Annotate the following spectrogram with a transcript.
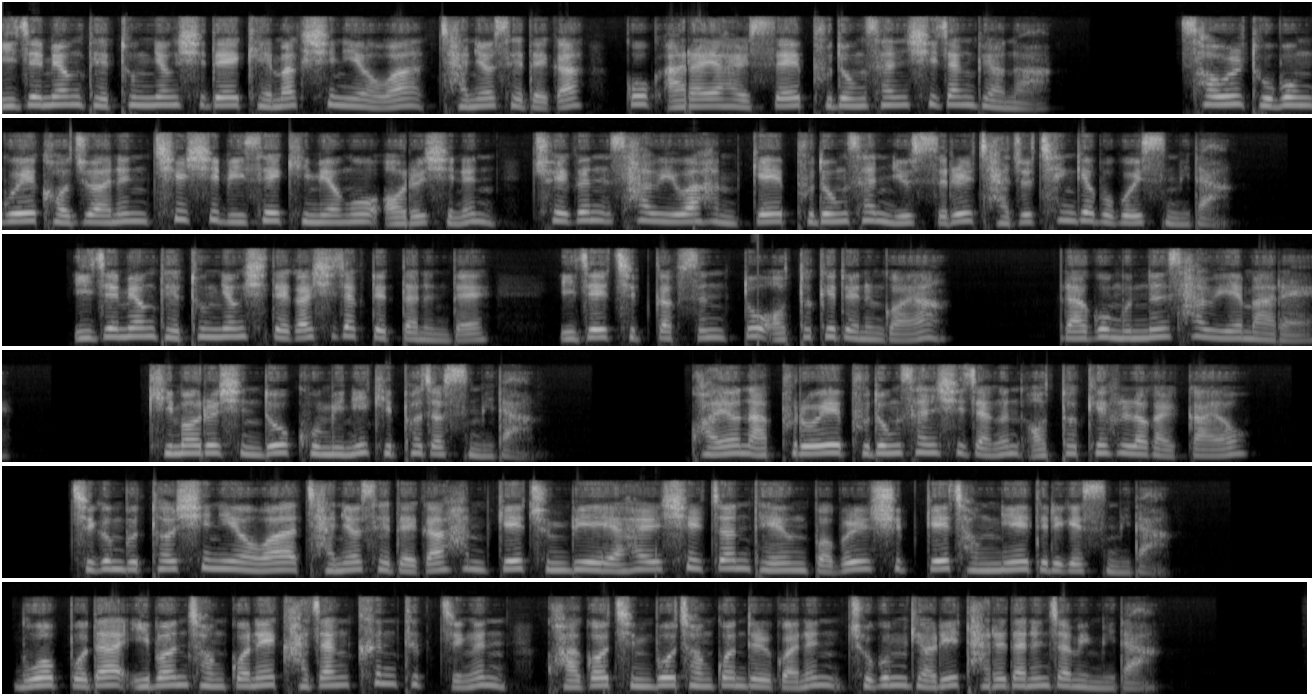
이재명 대통령 시대 개막 시니어와 자녀 세대가 꼭 알아야 할새 부동산 시장 변화. 서울 도봉구에 거주하는 72세 김영호 어르신은 최근 사위와 함께 부동산 뉴스를 자주 챙겨보고 있습니다. 이재명 대통령 시대가 시작됐다는데 이제 집값은 또 어떻게 되는 거야? 라고 묻는 사위의 말에 김 어르신도 고민이 깊어졌습니다. 과연 앞으로의 부동산 시장은 어떻게 흘러갈까요? 지금부터 시니어와 자녀 세대가 함께 준비해야 할 실전 대응법을 쉽게 정리해 드리겠습니다. 무엇보다 이번 정권의 가장 큰 특징은 과거 진보 정권들과는 조금 결이 다르다는 점입니다.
